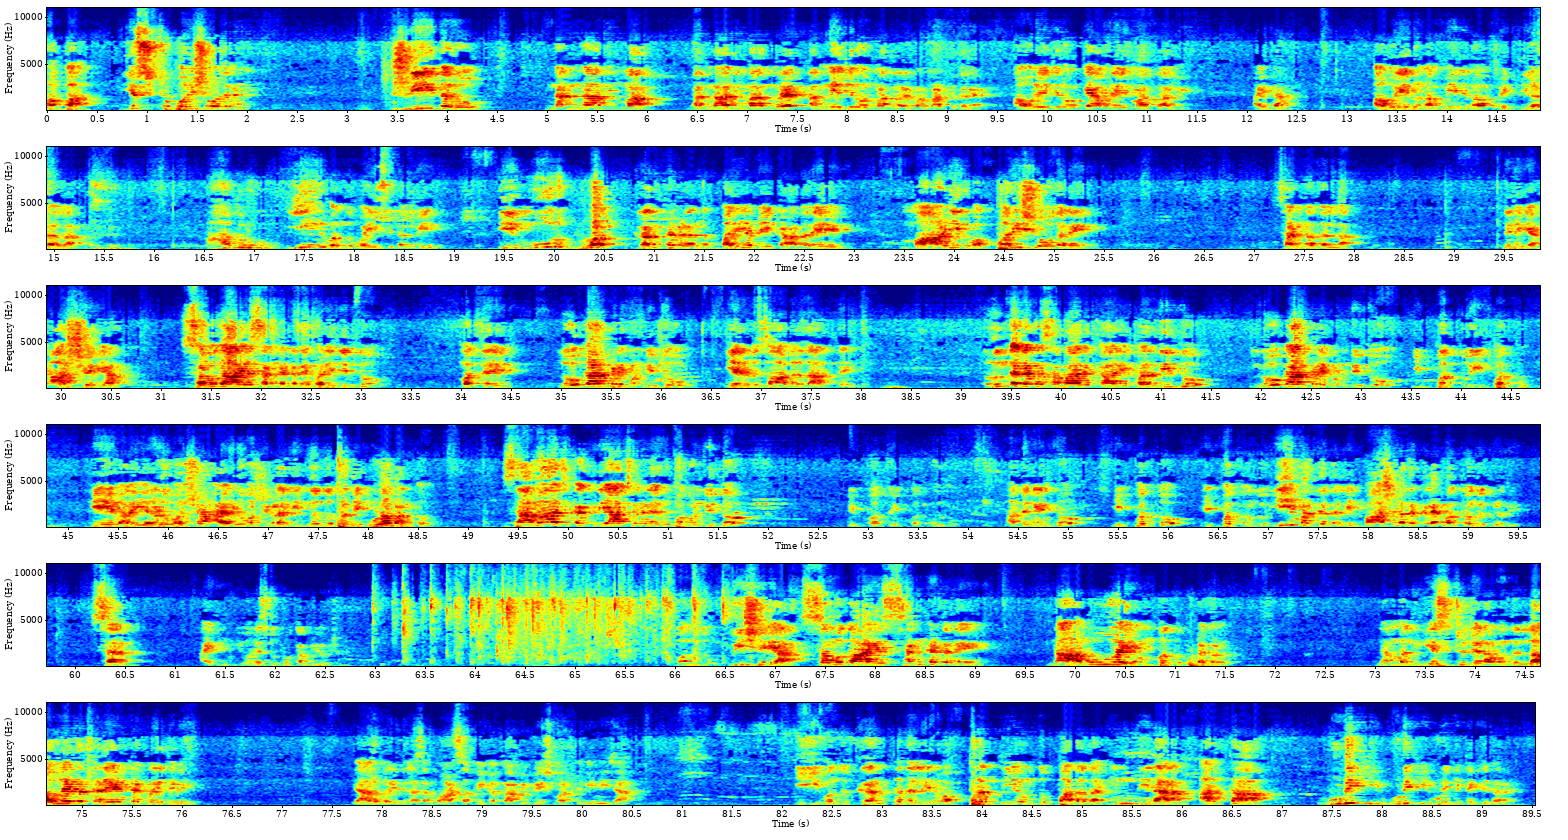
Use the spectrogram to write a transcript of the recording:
ಹಬ್ಬ, ಎಷ್ಟು ಪರಿಶೋಧನೆ? ಶ್ರೀತರು ನನ್ನ ನಿಮ್ಮ ನನ್ನ ನಿಮ್ಮ ಅಂದ್ರೆ ನನ್ನ ಮಾತ್ರ ರೆಫರ್ ಮಾಡ್ತಿದ್ದಾನೆ. ಅವ್ರ ಏಜ್ ಇರೋರ್ಗೆ ಅವ್ರ ಮಾತ್ರ ಅಲ್ಲಿ. ಆಯ್ತಾ? ಅವರೇನು ನಮ್ಮ ಏಜ್ ಇರೋ ವ್ಯಕ್ತಿಗಳಲ್ಲ. ಆದರೂ ಈ ಒಂದು ವಯಸ್ಸಿನಲ್ಲಿ ಈ ಮೂರು ಬೃಹತ್ ಗ್ರಂಥಗಳನ್ನು ಬರೆಯಬೇಕಾದರೆ ಮಾಡಿರುವ ಪರಿಶೋಧನೆ ಸಣ್ಣದಲ್ಲ. ನಿಮಗೆ ಆಶ್ಚರ್ಯ, ಸಮುದಾಯ ಸಂಘಟನೆ ಬರೆದಿದ್ದು ಮತ್ತೆ ಲೋಕಾರ್ಪಣೆಗೊಂಡಿದ್ದು ಎರಡು ಸಾವಿರದ ಹದಿನೆಂಟು. ವೃಂದಗತ ಸಮಾಜ ಕಾರ್ಯ ಬರೆದಿದ್ದು, ಲೋಕಾರ್ಪಣೆಗೊಂಡಿದ್ದು ಇಪ್ಪತ್ತು ಇಪ್ಪತ್ತು. ಕೇವಲ ಎರಡು ವರ್ಷ, ಆ ಎರಡು ವರ್ಷಗಳಲ್ಲಿ ಇನ್ನೊಂದು ಪ್ರತಿ ಕೂಡ ಬಂತು. ಸಾಮಾಜಿಕ ಕ್ರಿಯಾಚರಣೆ ರೂಪುಗೊಂಡಿದ್ದು ಇಪ್ಪತ್ತು, ಇಪ್ಪತ್ತೊಂದು. ಹದಿನೆಂಟು, ಇಪ್ಪತ್ತು, ಇಪ್ಪತ್ತೊಂದು. ಈ ಮಧ್ಯದಲ್ಲಿ ಭಾಷಣದ ಕಲೆ ಮತ್ತೊಂದು ಕೃತಿ. Sir I think your a super computer ಒಂದು ವಿಷಯ, ಸಮುದಾಯ ಸಂಘಟನೆ ನಾನೂರ ಎಂಬತ್ತು ಪುಟಗಳು. ನಮ್ಮಲ್ಲಿ ಎಷ್ಟು ಜನ ಒಂದು ಲವ್ ಲೆಟರ್ ಕರೆಕ್ಟ್ ಆಗಿ ಬರಿತೀವಿ? ಯಾರು ಬರೀತಿಲ್ಲ ಸರ್ ವಾಟ್ಸಪ್ ಈಗ ಕಾಪಿ ಪೇಸ್ಟ್ ಮಾಡ್ತೀವಿ, ನಿಜ. ಈ ಒಂದು ಗ್ರಂಥದಲ್ಲಿರುವ ಪ್ರತಿಯೊಂದು ಪದದ ಹಿಂದಿನ ಅರ್ಥ ಹುಡುಕಿ ಹುಡುಕಿ ಹುಡುಕಿ ತೆಗೆದಿದ್ದಾರೆ.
